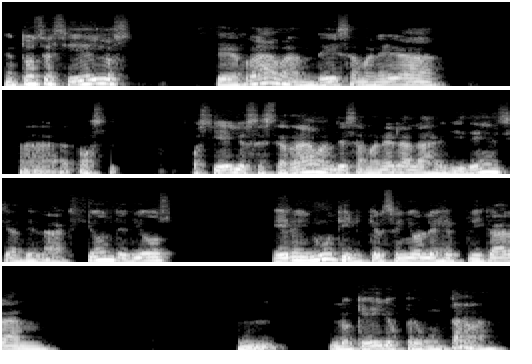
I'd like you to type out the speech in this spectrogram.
Entonces, si ellos cerraban de esa manera, uh, o, o, si ellos se cerraban de esa manera las evidencias de la acción de Dios, era inútil que el Señor les explicaran lo que ellos preguntaban,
